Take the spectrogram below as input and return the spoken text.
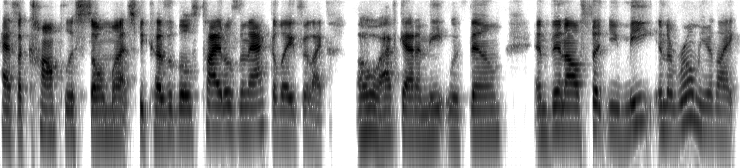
has accomplished so much because of those titles and accolades. They're like, oh, I've got to meet with them. And then all of a sudden you meet in the room and you're like,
